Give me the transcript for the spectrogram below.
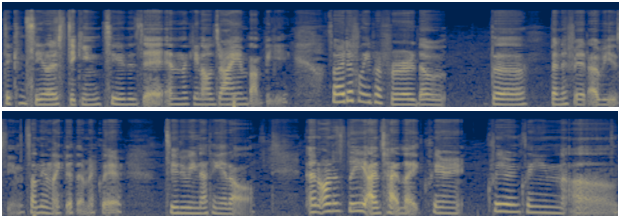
the concealer sticking to the zit and looking all dry and bumpy. So I definitely prefer the the benefit of using something like the Thermaclear to doing nothing at all. And honestly, I've tried like clear, clear and clean uh,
